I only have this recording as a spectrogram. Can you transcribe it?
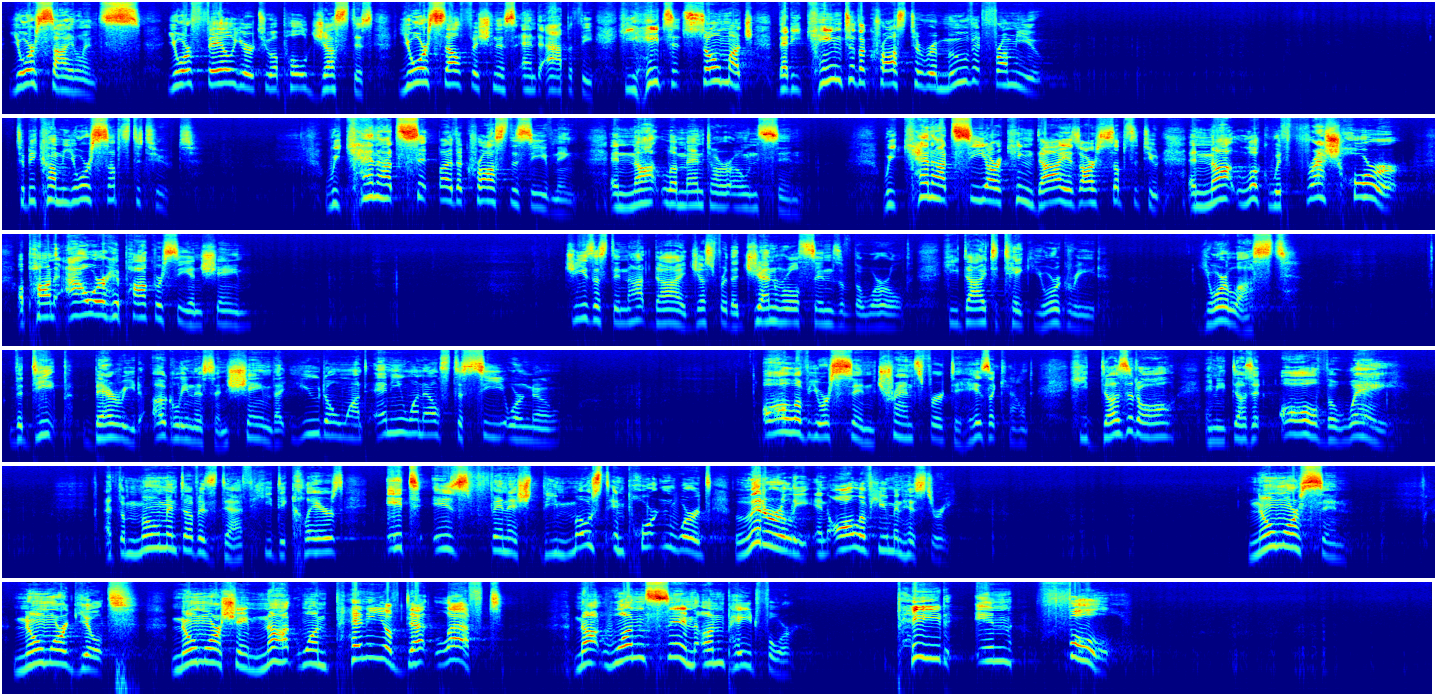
your silence, your failure to uphold justice, your selfishness and apathy. He hates it so much that he came to the cross to remove it from you. to become your substitute. We cannot sit by the cross this evening and not lament our own sin. We cannot see our King die as our substitute and not look with fresh horror upon our hypocrisy and shame. Jesus did not die just for the general sins of the world, He died to take your greed, your lust, the deep buried ugliness and shame that you don't want anyone else to see or know. All of your sin transferred to his account. He does it all, and he does it all the way. At the moment of his death, he declares, It is finished. The most important words, literally, in all of human history. No more sin, no more guilt no more shame, not one penny of debt left, not one sin unpaid for, paid in full.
